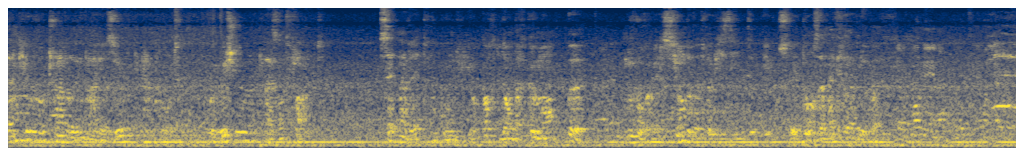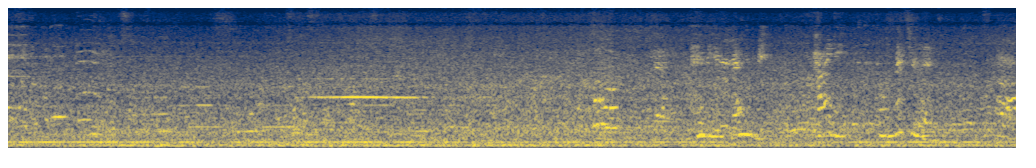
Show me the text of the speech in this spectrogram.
Thank you for traveling via Zurich Airport. We wish you a pleasant flight. Cette navette vous conduit au porte d'embarquement E. Nous vous remercions de votre visite et vous souhaitons un agréable vol. Remember me. Heidi, from Switzerland. Oh,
